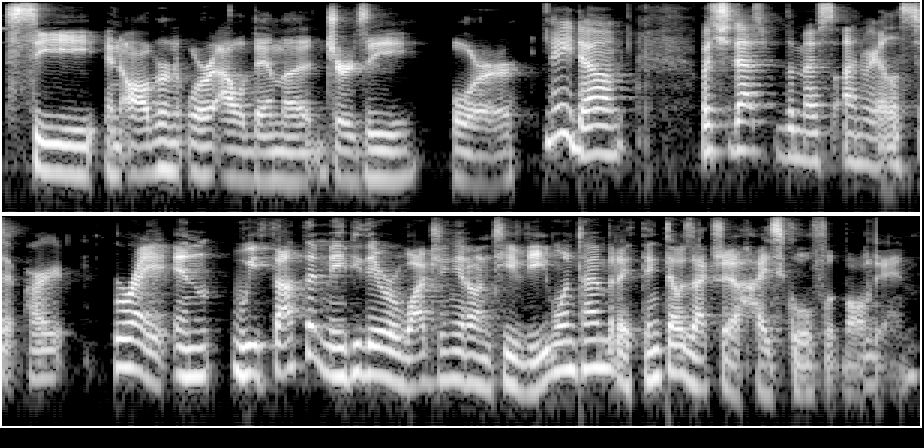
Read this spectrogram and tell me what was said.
see an Auburn or Alabama jersey or No, you don't. Which that's the most unrealistic part. right. And we thought that maybe they were watching it on TV one time, but I think that was actually a high school football game.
